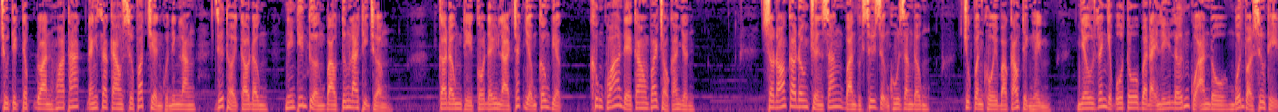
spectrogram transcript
Chủ tịch tập đoàn Hoa Thác đánh giá cao sự phát triển của Ninh Lăng dưới thời Cao Đông nên tin tưởng vào tương lai thị trường. Cao Đông thì coi đây là trách nhiệm công việc, không quá đề cao vai trò cá nhân. Sau đó Cao Đông chuyển sang bàn việc xây dựng khu Giang Đông. Trúc Văn Khôi báo cáo tình hình, nhiều doanh nghiệp ô tô và đại lý lớn của Ando muốn vào siêu thị.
